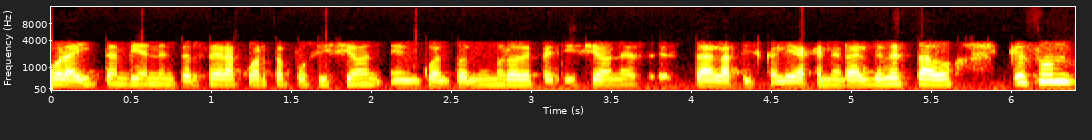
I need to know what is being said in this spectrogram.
por ahí también en tercera, cuarta posición en cuanto al número de peticiones está la Fiscalía General del Estado, que son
